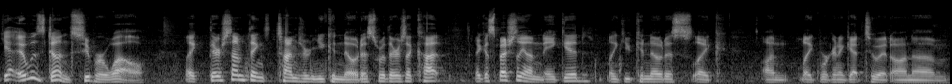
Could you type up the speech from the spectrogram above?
Yeah, it was done super well. like there's some things times when you can notice where there's a cut, like especially on Naked, like you can notice like on like we're gonna get to it on um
